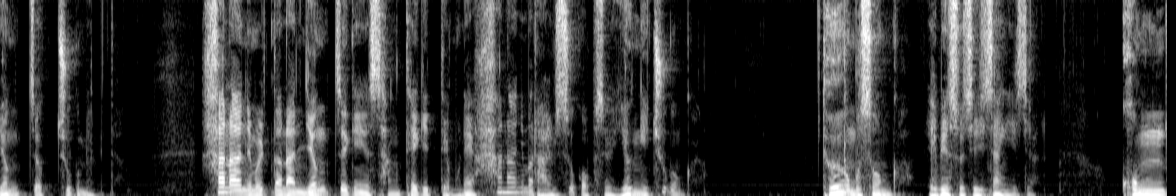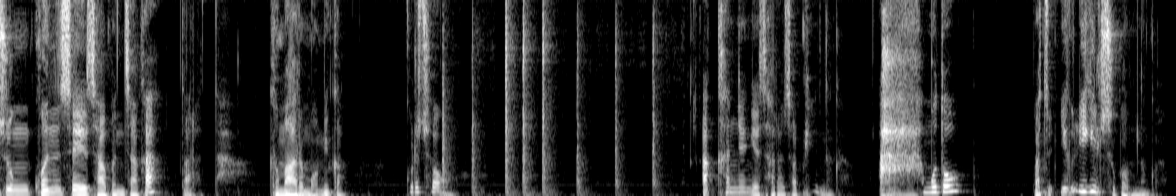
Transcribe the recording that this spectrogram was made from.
영적 죽음입니다. 하나님을 떠난 영적인 상태이기 때문에 하나님을 알 수가 없어요. 영이 죽은 거예요. 더 무서운 거. 에베소서 2장 2절. 공중 권세 잡은 자가 따랐다. 그 말은 뭡니까? 그렇죠. 악한 영에 사로잡혀 있는 거예요. 아무도 맞죠? 이걸 이길 수가 없는 거예요.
